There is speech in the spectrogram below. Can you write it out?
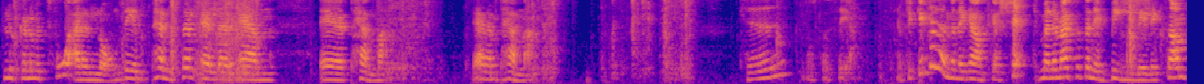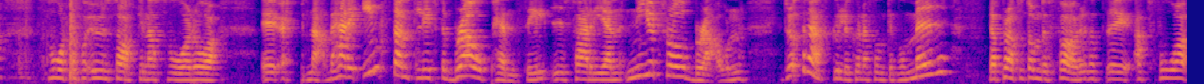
lucka nummer två är en lång. Det är en pensel eller en eh, penna. Det är en penna. Okej, låt oss se. Jag tycker kalendern är ganska check, men det märks att den är billig liksom. Svårt att få ur sakerna, svår att eh, öppna. Det här är Instant Lift Brow Pencil i färgen Neutral Brown. Jag tror att den här skulle kunna funka på mig. Jag har pratat om det förut, att, eh, att få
